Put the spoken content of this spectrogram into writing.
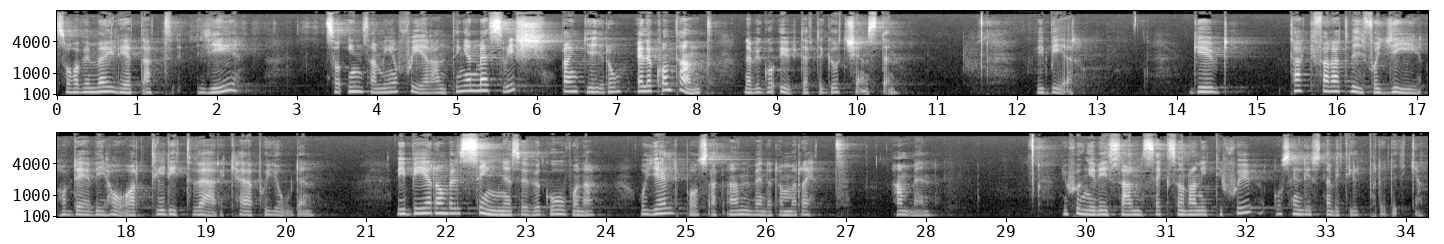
Så har vi möjlighet att ge. Så insamlingen sker antingen med Swish, bankgiro eller kontant när vi går ut efter gudstjänsten. Vi ber. Gud, tack för att vi får ge av det vi har till ditt verk här på jorden. Vi ber om välsignelse över gåvorna och hjälp oss att använda dem rätt Amen. Nu sjunger vi psalm 697 och sen lyssnar vi till predikan.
